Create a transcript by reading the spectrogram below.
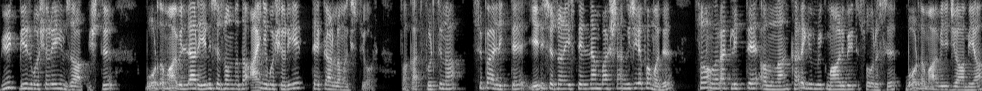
büyük bir başarıya imza atmıştı. Bordo Maviller yeni sezonda da aynı başarıyı tekrarlamak istiyor. Fakat Fırtına Süper Lig'de yeni sezona istenilen başlangıcı yapamadı. Son olarak ligde alınan Karagümrük mağlubiyeti sonrası Bordo Mavili camia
